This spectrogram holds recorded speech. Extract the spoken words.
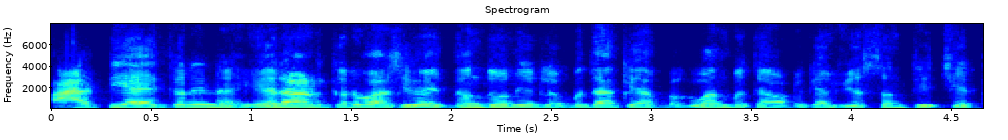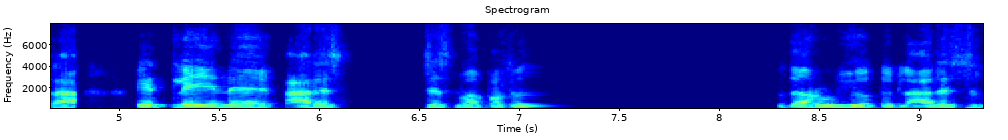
આરટીઆઈ કરીને હેરાન કરવા સિવાય ધંધો નહીં, એટલે બધા કે ભગવાન બચાવ. આપણે કે વ્યસનથી છેટા? એટલે એને આરએસમાં પાછો દારૂડિયો એટલે આરએસએસ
